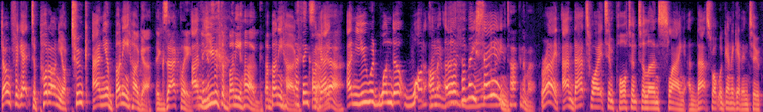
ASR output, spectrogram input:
don't forget to put on your toque and your bunny hugger. Exactly. I And think you- it's just a bunny hug. A bunny hug. I think so, Okay. yeah. And you would wonder, what on earth are they What are you saying? talking about? Right. And that's why it's important to learn slang. And that's what we're going to get into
